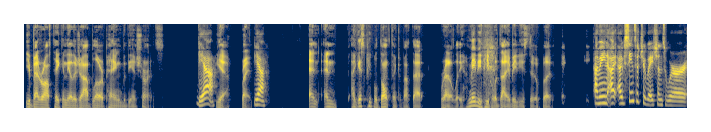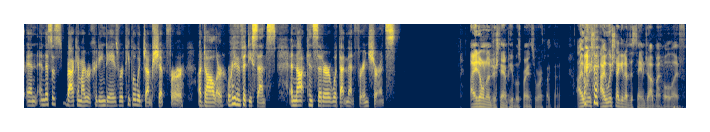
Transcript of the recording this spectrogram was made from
You're better off taking the other job, lower paying with the insurance. Yeah. Yeah, right. Yeah. And and I guess people don't think about that readily. Maybe people with diabetes do, but I mean, I, I've seen situations where, and and this is back in my recruiting days, where people would jump ship for a dollar or even fifty cents and not consider what that meant for insurance. I don't understand people's brains to work like that. I wish I wish I could have the same job my whole life.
